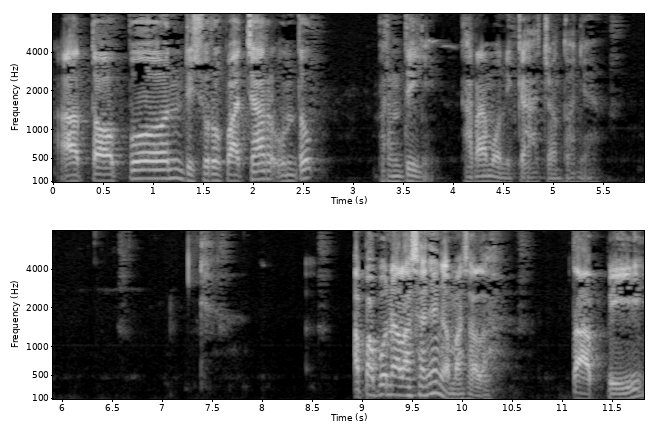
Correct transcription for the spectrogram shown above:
Ataupun disuruh pacar untuk berhenti karena mau nikah contohnya. Apa pun alasannya nggak masalah. Tapi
